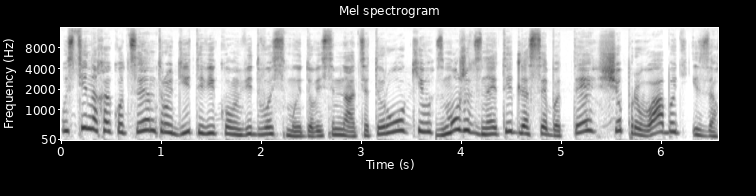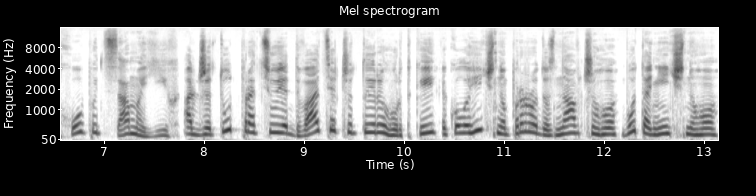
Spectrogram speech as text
У стінах екоцентру діти віком від 8 до 18 років зможуть знайти для себе те, що привабить і захопить саме їх. Адже тут працює 24 гуртки екологічно-природознавчого, ботанічного,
